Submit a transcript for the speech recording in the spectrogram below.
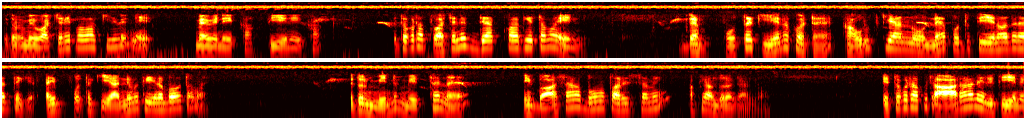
ඒතකොට මේ වචනේ පවා කියවෙන්නේ මැවෙන එකක්, තියෙන එකක්. එතකොටත් වචනේ දෙයක් වගේ තමයි එන්නේ. දැන් පොත කියනකොට කවුරුත් කියන්න ඕනේ පොත තියෙනවද නැද්ද කියලා. අයි පොත කියන්නෙම තියෙන බව තමයි. එතකොට මෙන්න මෙතන මේ භාෂාව බොහොම පරිස්සමෙන් අපි අඳුන ගන්නවා. එතකොට අපිට ආරාණෙදි තියෙන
